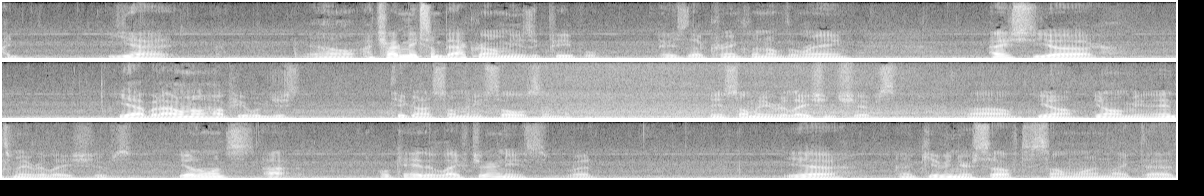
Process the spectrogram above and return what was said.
I yeah, you know I try to make some background music. People, there's the crinkling of the rain. I actually uh, yeah, but I don't know how people just take on so many souls and in so many relationships. Um, you know, you know I mean, intimate relationships. The other ones, uh, okay, they're life journeys, but yeah, giving yourself to someone like that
